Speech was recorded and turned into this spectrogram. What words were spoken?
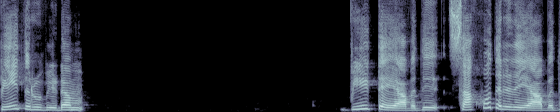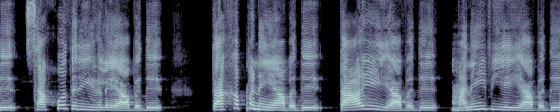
பேதுருவிடம் வீட்டையாவது சகோதரரையாவது சகோதரிகளையாவது தகப்பனையாவது தாயையாவது மனைவியையாவது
